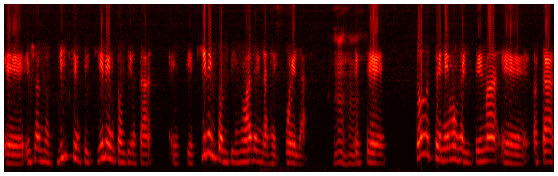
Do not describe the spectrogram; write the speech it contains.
eh, ellos nos dicen que quieren continuar, eh, que quieren continuar en las escuelas. este, todos tenemos el tema, eh, o sea,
